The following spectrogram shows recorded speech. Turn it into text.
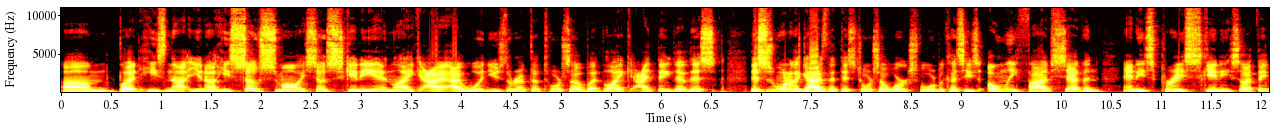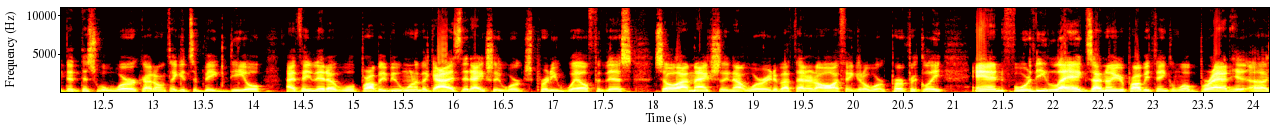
um, but he's not, you know, he's so small. He's so skinny, and, like, I, I would use the ripped up torso, but, like, I think that this this is one of the guys that this torso works for because he's only five seven and he's pretty skinny. So I think that this will work. I don't think it's a big deal. I think that it will probably be one of the guys that actually works pretty well for this. So I'm actually not worried about that at all. I think it'll work perfectly. And for the legs, I know you're probably thinking, well, Brad, uh,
